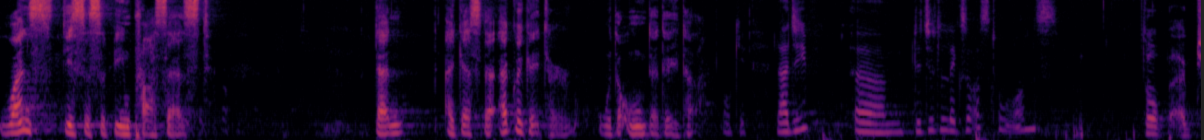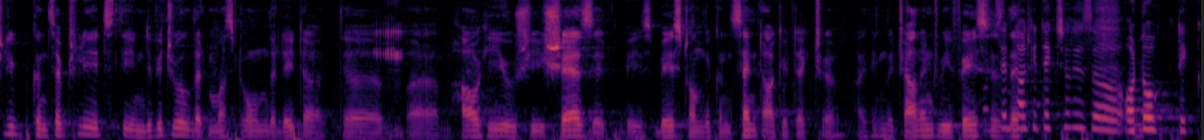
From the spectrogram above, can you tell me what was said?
once this is being processed, then I guess the aggregator would own the data. Okay. Rajiv, um, digital exhaust, who owns? So actually, conceptually, it's the individual that must own the data. The, um, how he or she shares it is based on the consent architecture. I think the challenge we face consent is that... Consent architecture is a auto tick.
